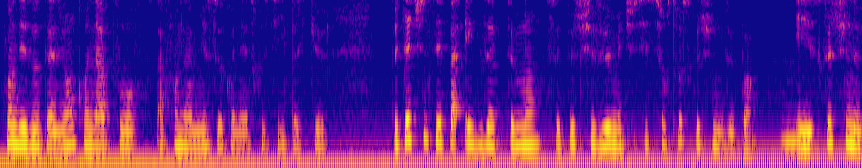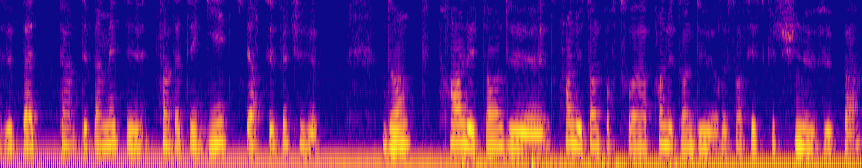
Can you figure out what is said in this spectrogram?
sont des occasions qu'on a pour apprendre à mieux se connaître aussi. Parce que peut-être tu ne sais pas exactement ce que tu veux, mais tu sais surtout ce que tu ne veux pas. Mm. Et ce que tu ne veux pas te permettre de. Enfin, ça te guide vers ce que tu veux. Donc, prends le temps de prends le temps pour toi, prends le temps de recenser ce que tu ne veux pas.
